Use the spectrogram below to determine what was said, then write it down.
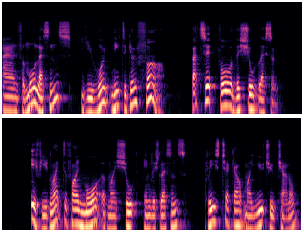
And for more lessons, you won't need to go far. That's it for this short lesson. If you'd like to find more of my short English lessons, please check out my YouTube channel,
